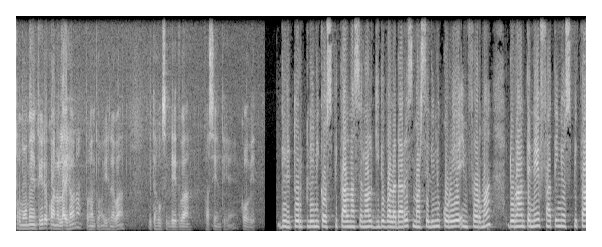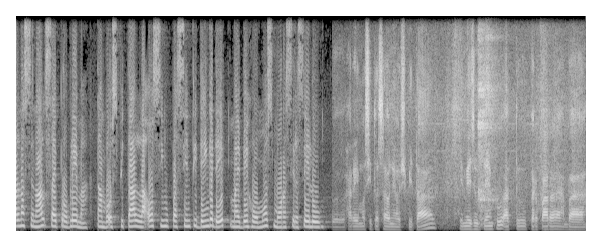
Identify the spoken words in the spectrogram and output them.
to momento ira quando lai hona pronto ihne va ita husik det va paciente covid. Diretor Clínica Hospital Nacional Guido Valadares Marcelino Correia informa durante ne fatinho Hospital Nacional sai problema. Tambo hospital la osimo paciente dengue det mai be homos mora siraselo haremos situação no hospital e mesmo tempo atu prepara ba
